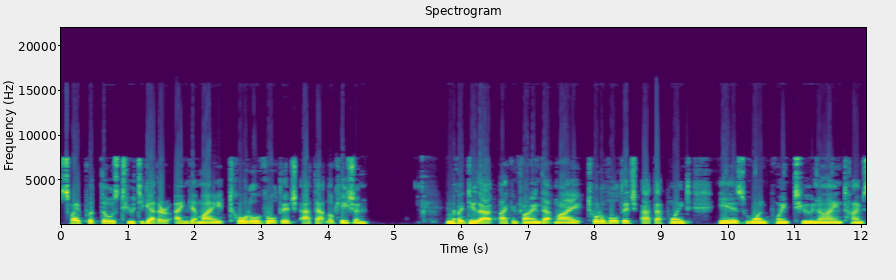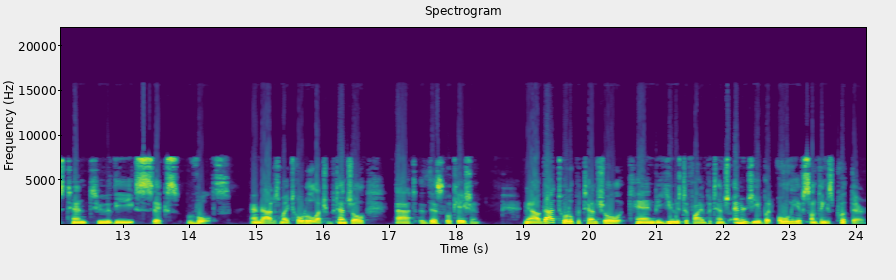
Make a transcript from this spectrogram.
So if I put those two together, I can get my total voltage at that location and if I do that, I can find that my total voltage at that point is 1.29 times 10 to the 6 volts. And that is my total electric potential at this location. Now that total potential can be used to find potential energy, but only if something is put there.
